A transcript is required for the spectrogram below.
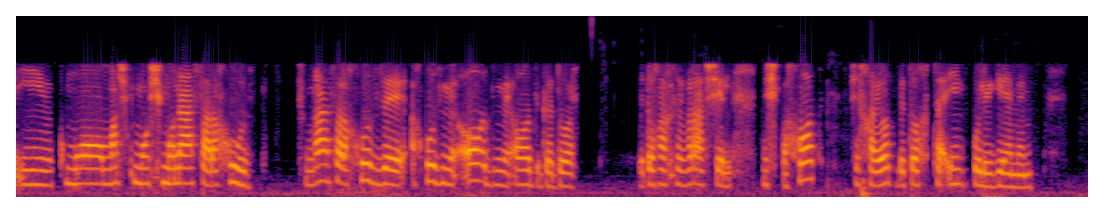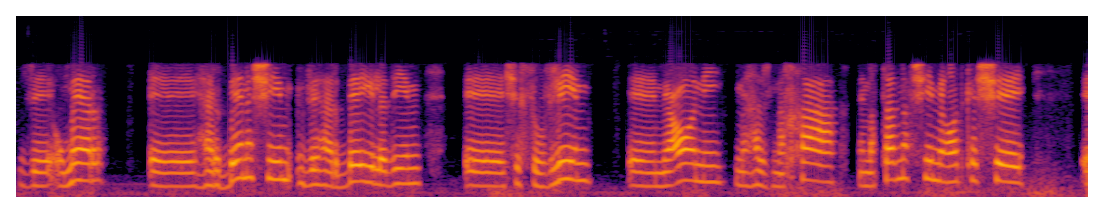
היא כמו, משהו כמו 18 אחוז. 18 אחוז זה אחוז מאוד מאוד גדול בתוך החברה של משפחות שחיות בתוך תאים פוליגמיים. זה אומר אה, הרבה נשים והרבה ילדים אה, שסובלים אה, מעוני, מהזנחה, ממצב נפשי מאוד קשה, אה,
